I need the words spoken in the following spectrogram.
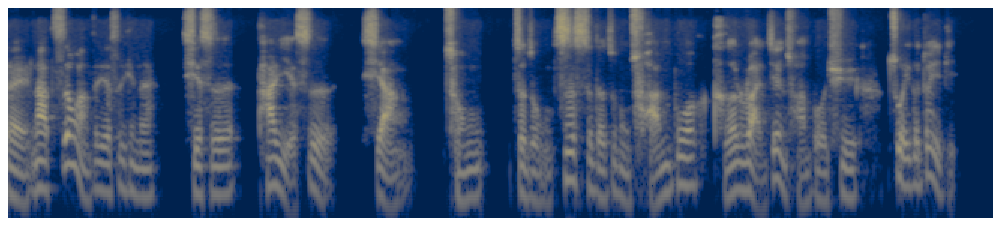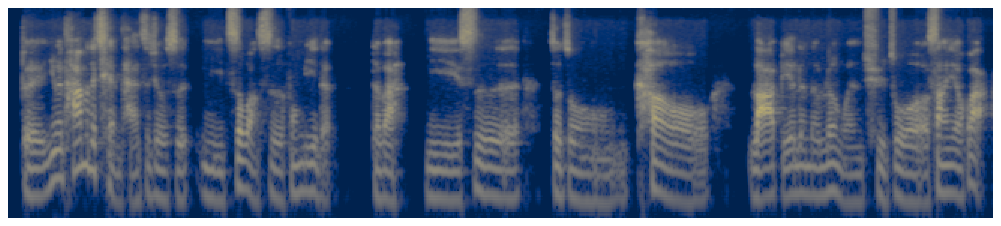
对，那知网这件事情呢，其实他也是想从这种知识的这种传播和软件传播去做一个对比。对，因为他们的潜台词就是你知网是封闭的，对吧？你是这种靠拿别人的论文去做商业化，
